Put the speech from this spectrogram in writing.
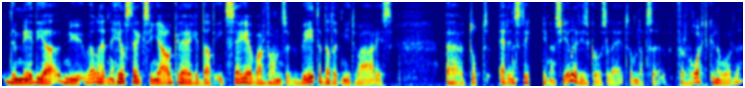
de media nu wel een heel sterk signaal krijgen dat iets zeggen waarvan ze weten dat het niet waar is, uh, tot ernstige financiële risico's leidt, omdat ze vervolgd kunnen worden.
